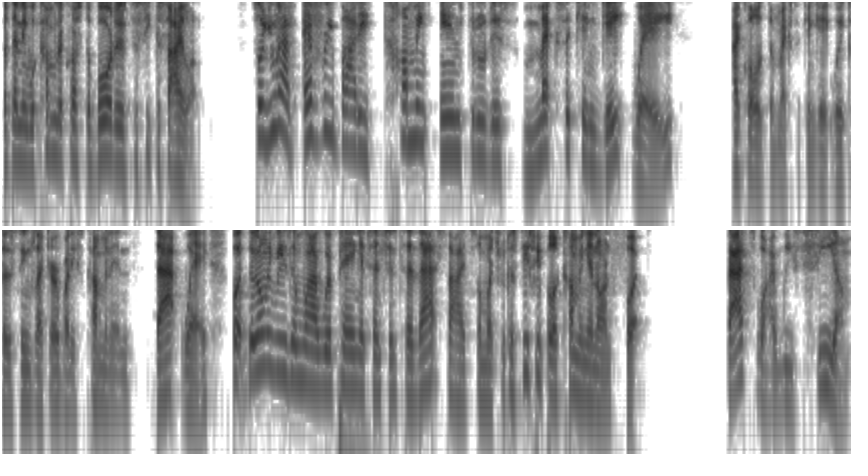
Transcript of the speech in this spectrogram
but then they were coming across the borders to seek asylum. So you have everybody coming in through this Mexican gateway. I call it the Mexican gateway because it seems like everybody's coming in that way. But the only reason why we're paying attention to that side so much because these people are coming in on foot. That's why we see them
